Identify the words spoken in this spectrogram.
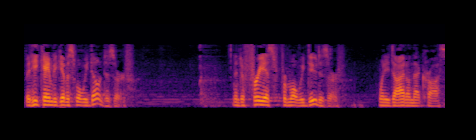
But He came to give us what we don't deserve and to free us from what we do deserve when He died on that cross.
